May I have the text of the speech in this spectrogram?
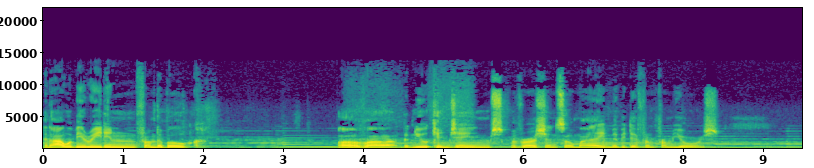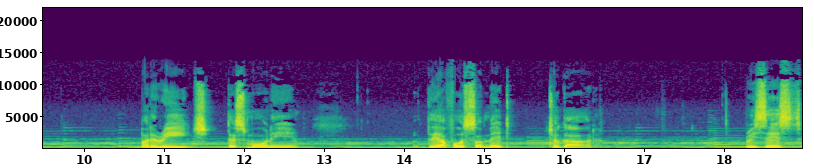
And I will be reading from the book of uh, the New King James Version, so mine may be different from yours. But it reads this morning, Therefore submit to God. Resist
